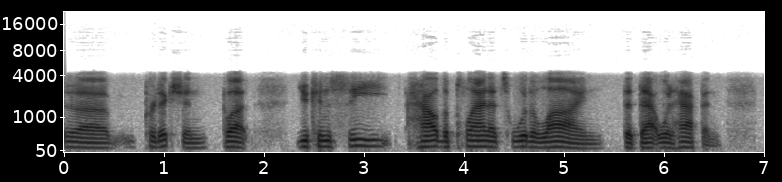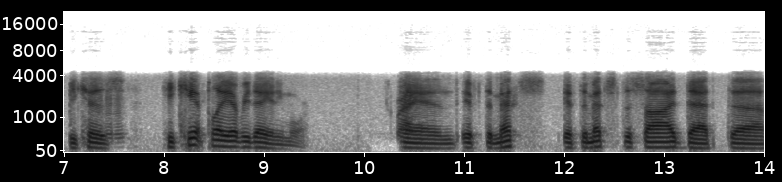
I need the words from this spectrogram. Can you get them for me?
uh, prediction, but you can see how the planets would align that that would happen because mm-hmm. he can't play every day anymore. Right. And if the Mets if the Mets decide that uh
